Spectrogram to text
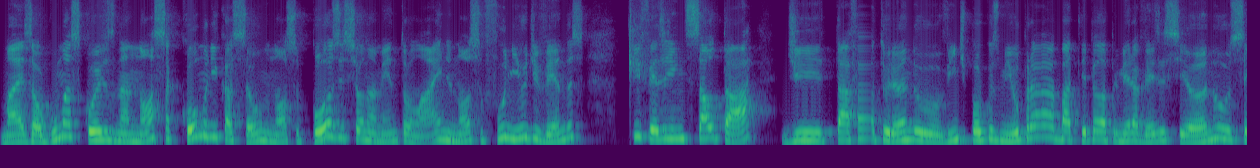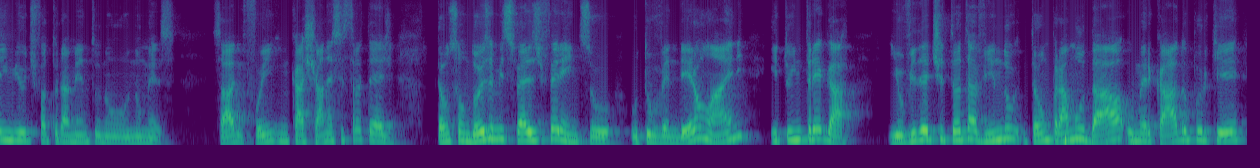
mas algumas coisas na nossa comunicação, no nosso posicionamento online, no nosso funil de vendas, que fez a gente saltar de estar tá faturando 20 e poucos mil para bater pela primeira vez esse ano 100 mil de faturamento no, no mês, sabe? Foi encaixar nessa estratégia. Então, são dois hemisférios diferentes, o, o tu vender online e tu entregar. E o Vida Titã tá vindo, então, para mudar o mercado, porque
